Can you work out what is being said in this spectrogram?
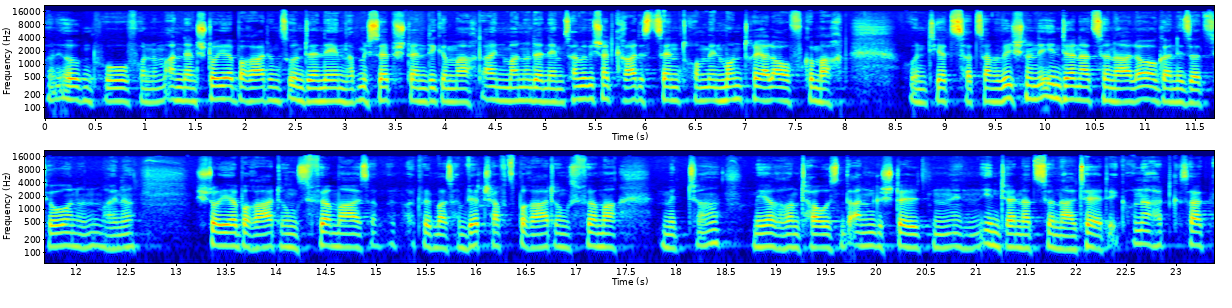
von irgendwo, von einem anderen Steuerberatungsunternehmen, habe mich selbstständig gemacht, ein Mannunternehmen. Same Vishnu hat gerade das Zentrum in Montreal aufgemacht und jetzt hat Same Vishnu eine internationale Organisation und meine Steuerberatungsfirma, eine Wirtschaftsberatungsfirma mit äh, mehreren tausend Angestellten international tätig. Und er hat gesagt,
